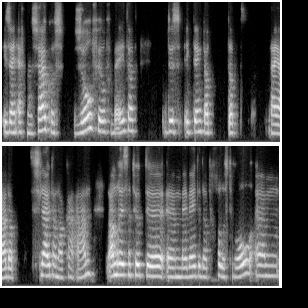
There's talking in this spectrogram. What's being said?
zijn echt mijn suikers zoveel verbeterd. Dus ik denk dat, dat nou ja, dat sluit aan elkaar aan. Het andere is natuurlijk, de, ehm, wij weten dat cholesterol ehm,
